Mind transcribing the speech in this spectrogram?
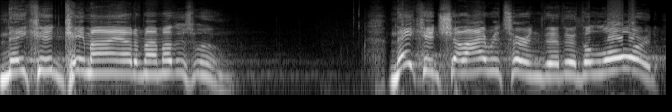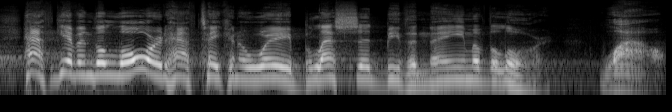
Naked came I out of my mother's womb. Naked shall I return thither. The Lord hath given, the Lord hath taken away. Blessed be the name of the Lord. Wow.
